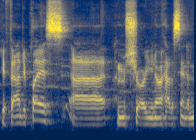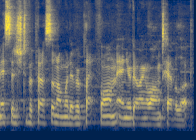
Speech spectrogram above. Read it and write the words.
you found your place. Uh, I'm sure you know how to send a message to the person on whatever platform, and you're going along to have a look.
